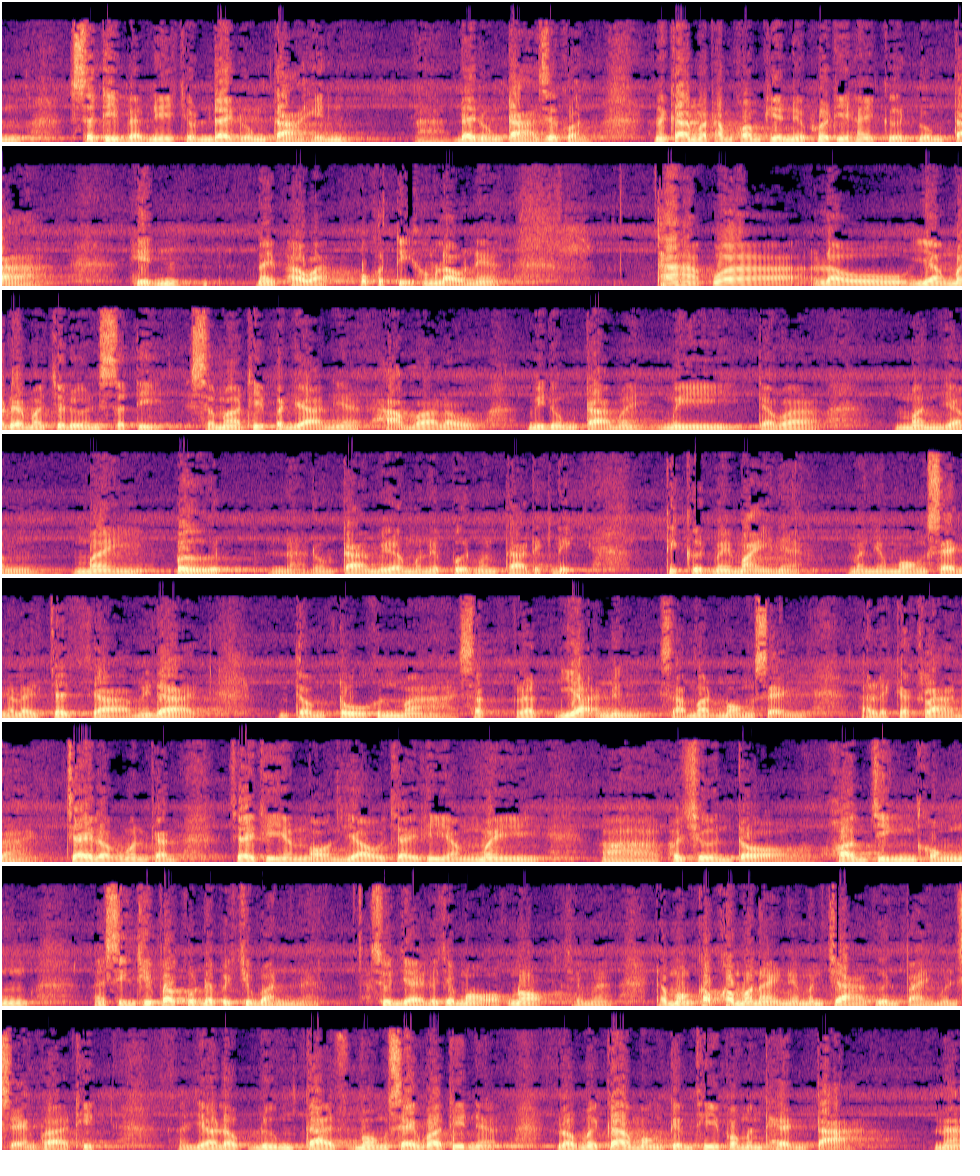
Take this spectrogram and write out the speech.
สติแบบนี้จนได้ดวงตาเห็นได้ดวงตาเสียก่อน ในการมาทำความเพียรเนี่ยเพื่อที่ให้เกิดดวงตาเห็นในภาวะปกติของเราเนี่ย ถ้าหากว่าเรายังไม่ได้มาเจริญสติสมาธิปัญญาเนี่ยถามว่าเรามีดวงตาไหมมี แต่ว่ามันยังไม่เปิดนะดวงตาไม่ได้เหมือนได้เปิดเหมือนตาเด็ก ๆ ที่เกิดใหม่ ๆ เนี่ย มันยังมองแสงอะไรจ้าจ้าไม่ได้ ต้องโตขึ้นมาสักระยะหนึ่ง สามารถมองแสงอะไรก็กล้าได้ ใจเราก็เหมือนกัน ใจที่ยังอ่อนเยาว์ใจที่ยังไม่เผชิญต่อความจริงของสิ่งที่ปรากฏในปัจจุบันนะส่วนใหญ่เราจะมองออกนอกใช่ไหมถ้ามองกลับเข้ามาในเนี่ยมันจ้าเกินไปเหมือนแสงพระอาทิตย์อย่าเราลืมตามองแสงพระอาทิตย์เนี่ย เราไม่กล้ามองเต็มที่เพราะมันแทงตานะ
